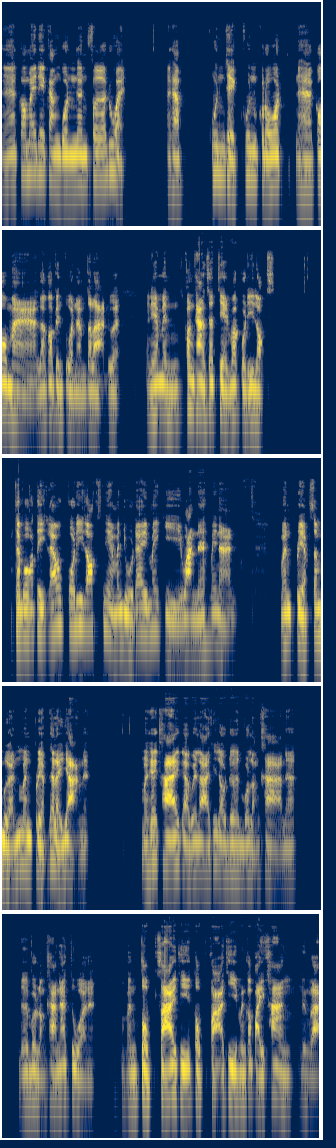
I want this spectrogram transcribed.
นะก็ไม่ได้กังวลเงินเฟ้อด้วยนะครับหุ้นเทคหุ้นโกรดนะฮะก็มาแล้วก็เป็นตัวนำตลาดด้วย อันนี้มันค่อนข้างชัดเจนว่าโกลดี้ล็อกส์แต่ปกติแล้วโกลดี้ล็อกส์เนี่ยมันอยู่ได้ไม่กี่วันนะไม่นาน มันเปรียบเสมือนมันเปรียบได้หลายอย่างเนี่ย มันคล้ายๆ กับเวลาที่เราเดินบนหลังคานะ เดินบนหลังคาหน้าจัวเนี่ยมันตบซ้ายทีตบขวาทีมันก็ไปข้างหนึ่งละ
